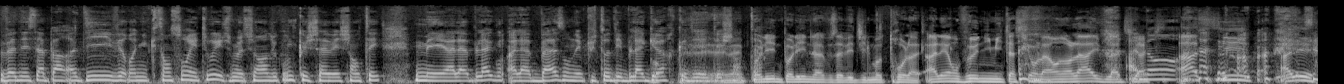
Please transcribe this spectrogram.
Vanessa Paradis, Véronique Sanson et tout. Et je me suis rendu compte que je savais chanter. Mais à la blague, à la base, on est plutôt des blagueurs que des, des Euh, chanteurs. Pauline, Pauline, là, vous avez dit le mot de trop là. Allez, on veut une imitation là, en live là, direct. non. Ah si, allez, Ça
